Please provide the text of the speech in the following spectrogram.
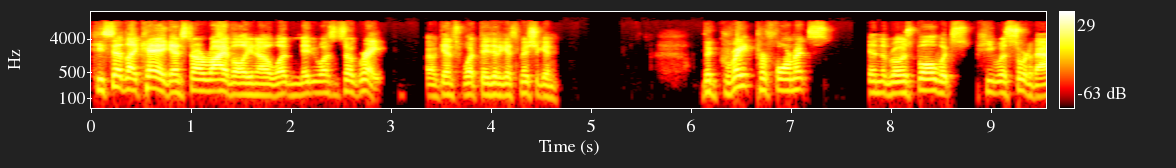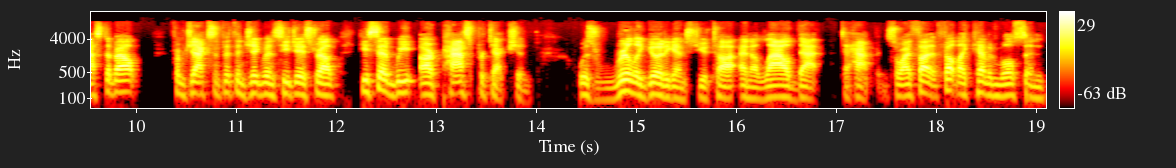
he said, like, hey, against our rival, you know, what maybe wasn't so great against what they did against Michigan the great performance in the Rose Bowl, which he was sort of asked about from Jaxon Smith-Njigba and CJ Stroud, he said we our pass protection was really good against Utah and allowed that to happen. So I thought it felt like Kevin Wilson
